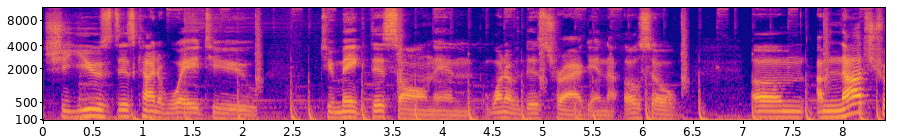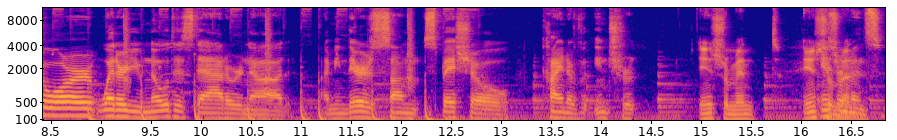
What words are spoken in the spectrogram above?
she used this kind of way to to make this song and one of this track, and also. Um, I'm not sure whether you noticed that or not. I mean, there's some special kind of intro Instrument, instrument. instruments,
